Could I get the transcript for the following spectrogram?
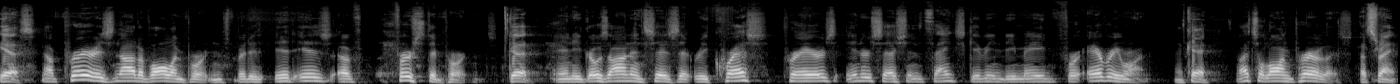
Yes. Now, prayer is not of all importance, but it, it is of first importance. Good. And he goes on and says that requests, prayers, intercession, thanksgiving be made for everyone. Okay. That's a long prayer list. That's right.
